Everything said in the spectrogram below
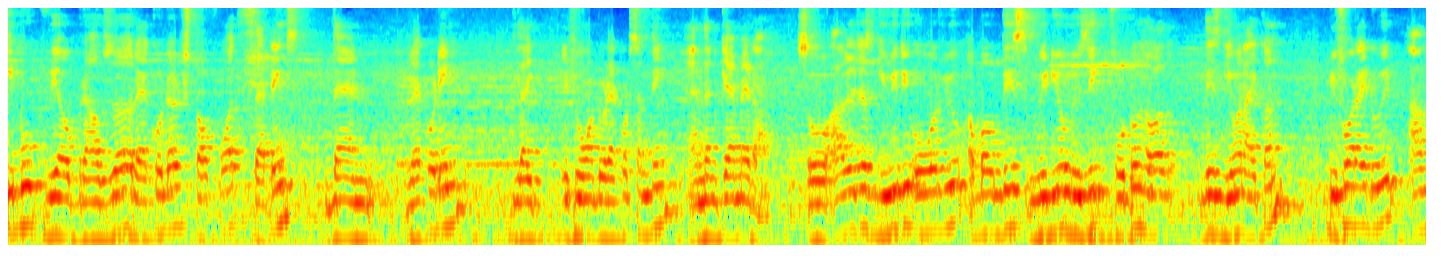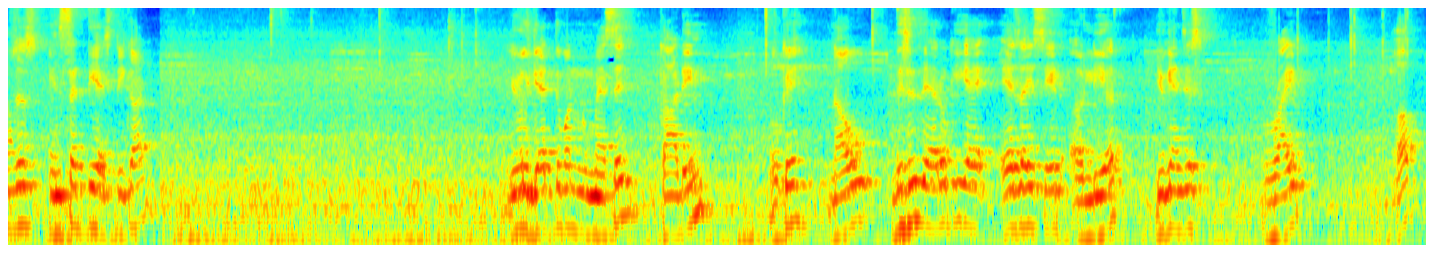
ebook we have browser recorder stopwatch settings then recording like if you want to record something and then camera so I will just give you the overview about this video music photos all this given icon. Before I do it I'll just insert the SD card. You will get the one message card in. Okay? Now this is the arrow key as I said earlier. You can just write up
